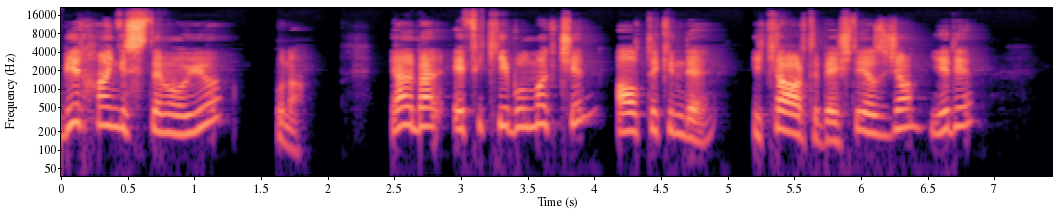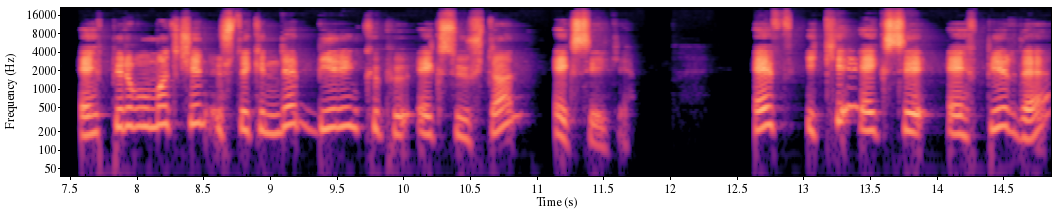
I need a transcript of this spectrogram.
1 hangi sisteme uyuyor? Buna. Yani ben f2'yi bulmak için alttakinde 2 artı 5'te yazacağım. 7. F1'i bulmak için üsttekinde 1'in küpü eksi 3'ten eksi 2. F2 eksi F1 de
